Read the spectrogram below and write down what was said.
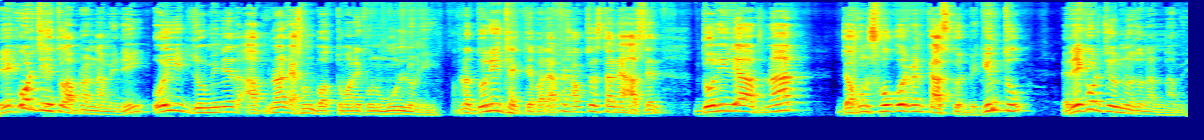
রেকর্ড যেহেতু আপনার নামে নেই, ওই জমিনের আপনার এখন বর্তমানে কোনো মূল্য নেই। আপনার দলিল থাকতে পারে, আপনি শক্ত স্থানে আসেন, দলিলে আপনার যখন শো করবেন, কাজ করবে। কিন্তু রেকর্ড যে অন্যজনার নামে,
